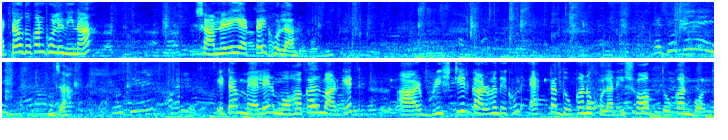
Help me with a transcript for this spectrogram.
একটাও দোকান খোলেনি না। সামনের এই একটাই খোলা। যা। এটা ম্যালের মহাকাল মার্কেট। আর বৃষ্টির কারণে দেখুন একটা দোকানও খোলা নেই, সব দোকান বন্ধ।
